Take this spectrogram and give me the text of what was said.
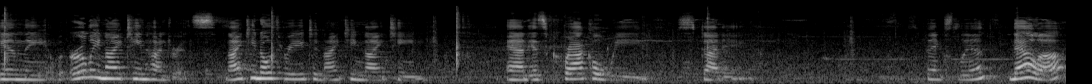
in the early 1900s, 1903 to 1919, and it's crackle weave, stunning. Thanks, Lynn. Nala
